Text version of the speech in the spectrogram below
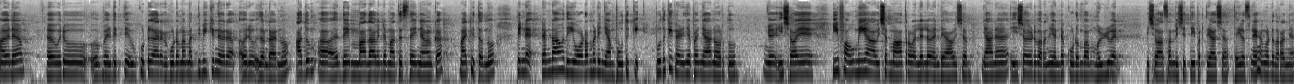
മകന് ഒരു വ്യക്തി കൂട്ടുകാരൊക്കെ കൂടുമ്പോൾ മദ്യപിക്കുന്ന ഒരു ഒരു ഇതുണ്ടായിരുന്നു. അതും മാതാവിന്റെ മധ്യസ്ഥയും ഞങ്ങൾക്ക് മാറ്റിത്തന്നു. പിന്നെ രണ്ടാമത് ഈ ഉടമ്പടി ഞാൻ പുതുക്കി. പുതുക്കി കഴിഞ്ഞപ്പോൾ ഞാൻ ഓർത്തു ഈശോയെ ഈ ഭൗമിക ആവശ്യം മാത്രമല്ലല്ലോ എന്റെ ആവശ്യം. ഞാൻ ഈശോയോട് പറഞ്ഞു എന്റെ കുടുംബം മുഴുവൻ വിശ്വാസം വിശുദ്ധി പ്രത്യാശ ദൈവസ്നേഹം കൊണ്ട് നിറഞ്ഞ്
